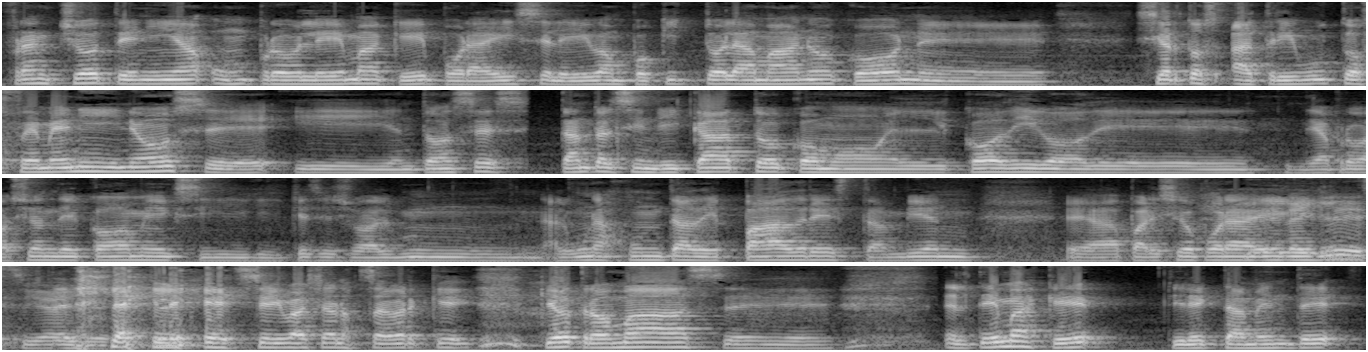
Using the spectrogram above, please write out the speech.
Frank Cho tenía un problema que por ahí se le iba un poquito la mano con eh, ciertos atributos femeninos eh, y entonces tanto el sindicato como el código de, aprobación de cómics y, qué sé yo, alguna junta de padres también eh, apareció por ahí. La iglesia. La iglesia y vayan a saber qué, qué otro más. el tema es que directamente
